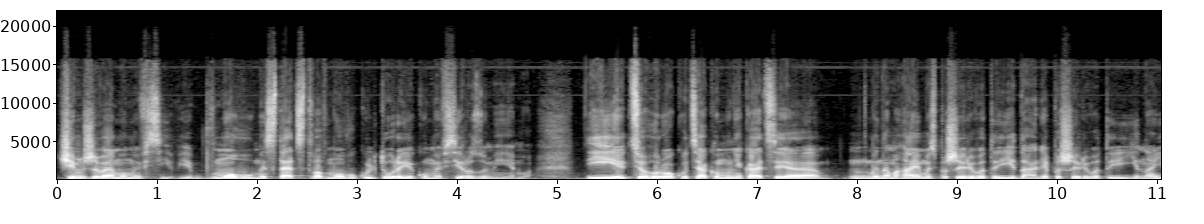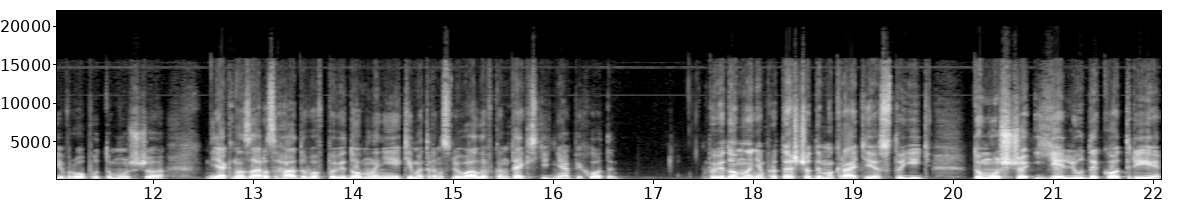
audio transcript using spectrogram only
чим живемо ми всі, в- в мову мистецтва, в мову культури, яку ми всі розуміємо. І цього року ця комунікація, ми намагаємось поширювати її далі, поширювати її на Європу, тому що, як Назар згадував повідомлення, які ми транслювали в контексті Дня піхоти, повідомлення про те, що демократія стоїть, тому що є люди, котрі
